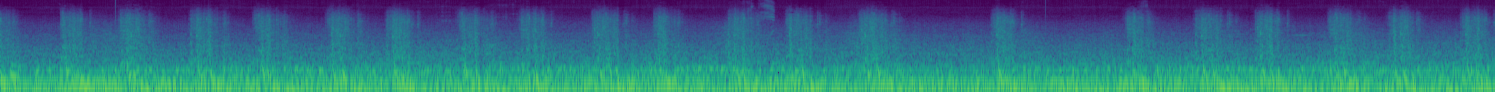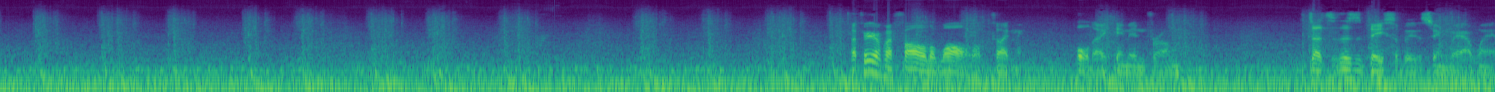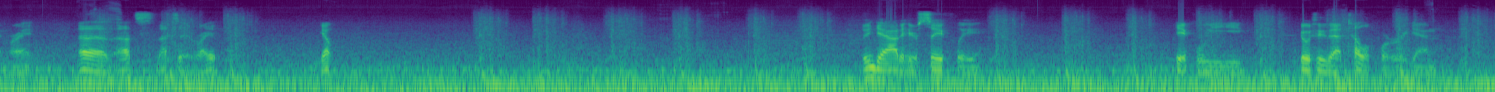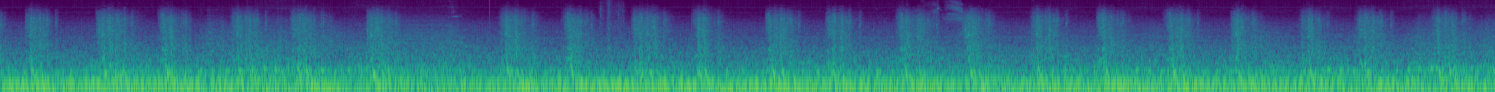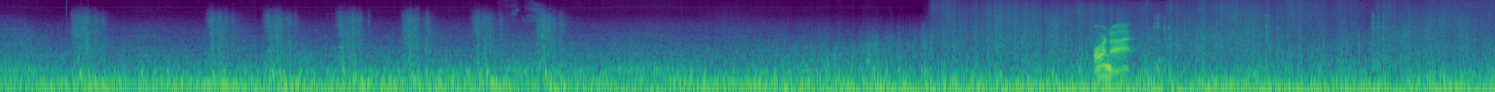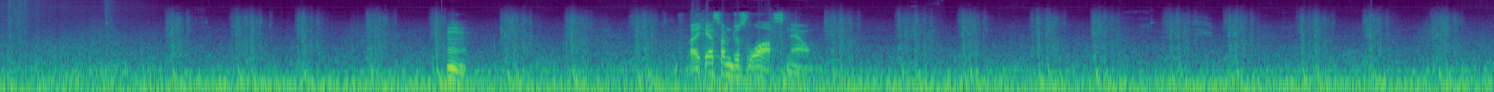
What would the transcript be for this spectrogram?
I figure if I follow the wall, the hole that I came in from. That's this is basically the same way I went, right? Uh, that's that's it, right? Yep. We can get out of here safely if we go through that teleporter again. Or not. Hmm. I guess I'm just lost now.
